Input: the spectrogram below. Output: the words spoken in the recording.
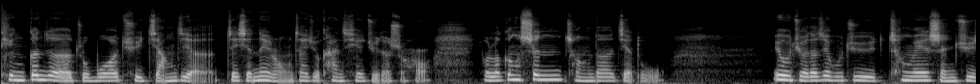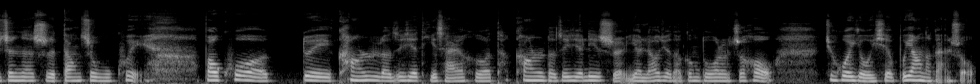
听跟着主播去讲解这些内容，再去看这些剧的时候，有了更深层的解读，又觉得这部剧称为神剧真的是当之无愧，包括。对抗日的这些题材和他抗日的这些历史也了解的更多了之后，就会有一些不一样的感受。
